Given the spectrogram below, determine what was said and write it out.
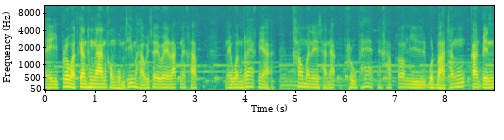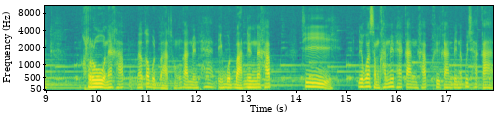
ในประวัติการทำงานของผมที่มหาวิทยาลัยไวรักนะครับ ในวันแรกเนี่ยเข้ามาในฐานะครูแพทย์นะครับ ก็มีบทบาททั้งการเป็นครูนะครับ แล้วก็บทบาทของการเป็นแพทย์ อีกบทบาทหนึ่งนะครับ ที่เรียกว่าสำคัญไม่แพ้กันครับ คือการเป็นนักวิชาการ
